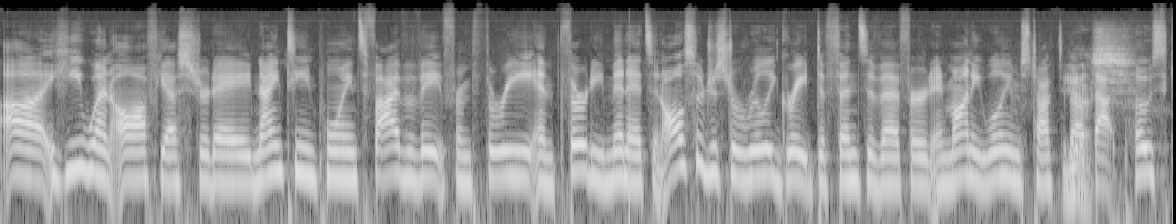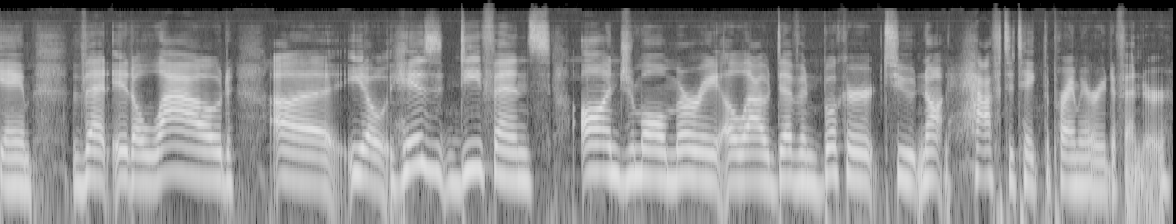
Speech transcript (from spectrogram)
Uh, he went off yesterday, 19 points, five of eight from three, and 30 minutes, and also just a really great defensive effort. And Monty Williams talked about yes. that post game that it allowed, uh, you know, his defense on Jamal Murray allowed Devin Booker to not have to take the primary defender.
